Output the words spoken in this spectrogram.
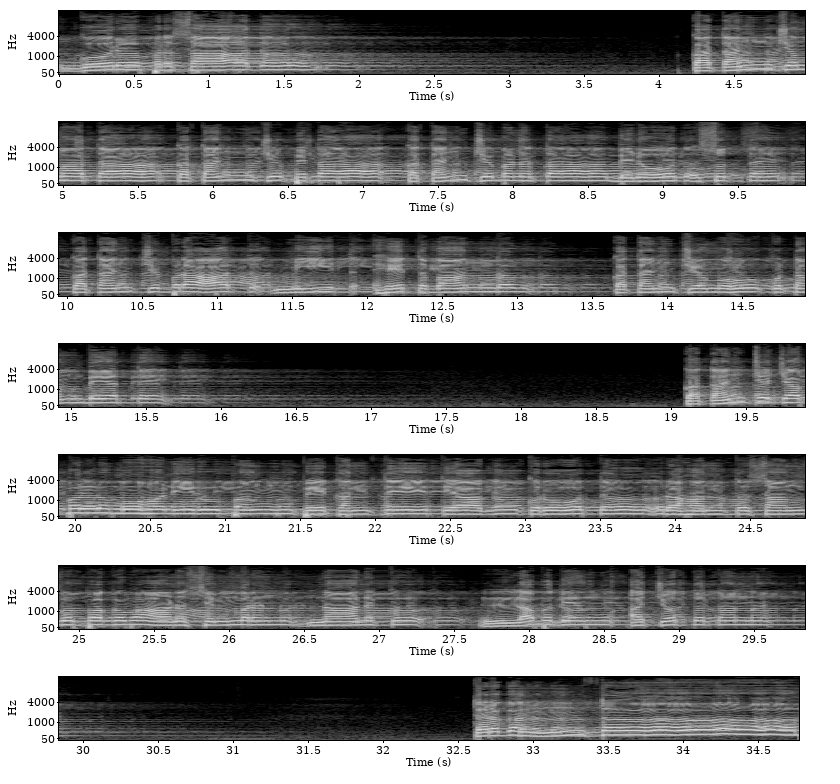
ਗੁਰ ਪ੍ਰਸਾਦ। ਕਤੰਚ ਮਾਤਾ, ਕਤੰਚ ਪਿਤਾ, ਕਤੰਚ ਬਨਤਾ ਬਿਨੋਦ ਸੁਤ, ਕਤੰਚ ਭਰਾਤ ਮੀਤ ਹਿਤ ਬਾਂਧਵ, ਕਤੰਚ ਮੋਹ ਕੁਟੰਬਯਤੇ। ਕਤੰਚ ਚਪਲ ਮੋਹਨੀ ਰੂਪੰ ਪੇਖੰਤੇ ਤਿਆਗੰ ਕਰੋਤ, ਰਹੰਤ ਸੰਗ ਭਗਵਾਨ ਸਿਮਰਨ ਨਾਨਕ ਲਬਦਿੰ ਅਚੁੱਤ ਤਨ। ਤਰਗੰਤ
